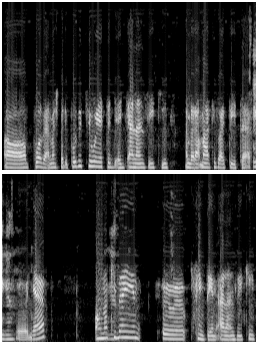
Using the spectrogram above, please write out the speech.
a polgármesteri pozícióért egy, egy ellenzéki ember, a Márkizaj Péter Igen. Ö, nyert. Annak Igen. idején ö, szintén ellenzéki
